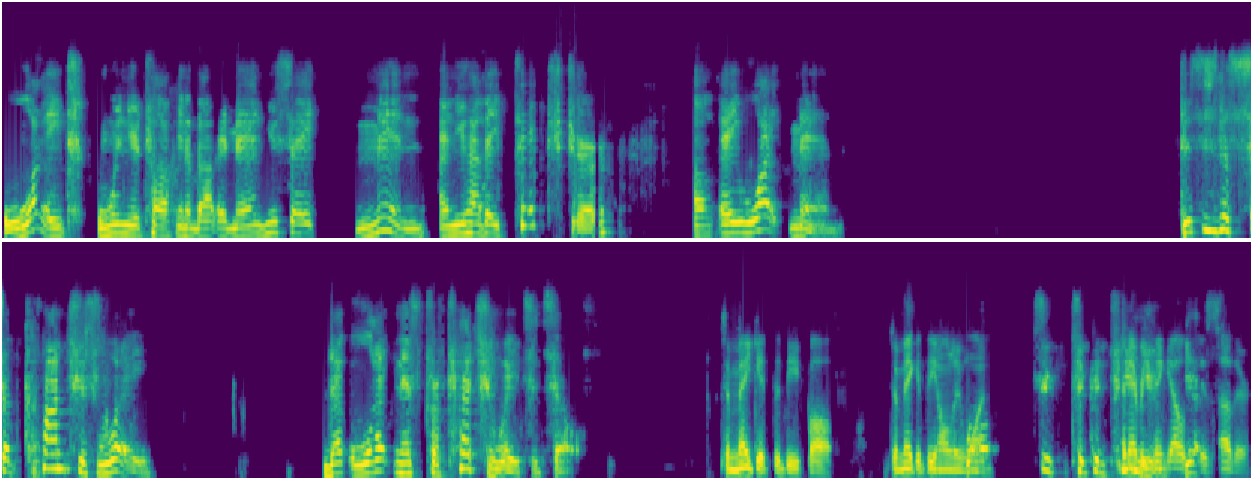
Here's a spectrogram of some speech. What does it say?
white when you're talking about a man. You say men, and you have a picture of a white man. This is the subconscious way that whiteness perpetuates itself. To make it the default, to make it the only one. To, to continue. And everything else yes. is other.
